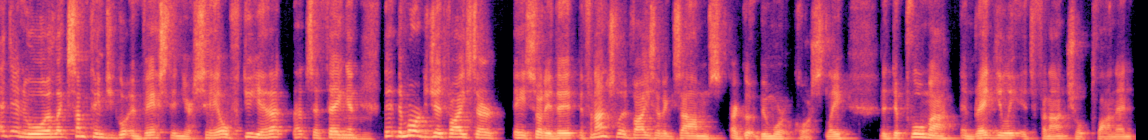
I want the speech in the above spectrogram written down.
I don't know, like sometimes you got to invest in yourself, do you? That, that's a thing. Mm-hmm. And the, the, mortgage advisor, eh, sorry, the, the financial advisor exams are going to be more costly. The diploma in regulated financial planning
